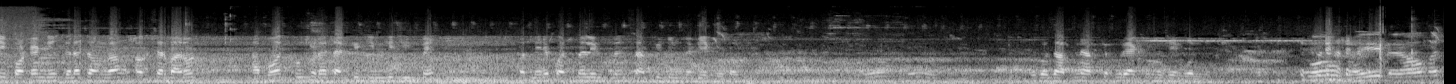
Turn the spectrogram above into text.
और इम्पोर्टेंट न्यूज़ देना चाहूँगा अक्षर बारोट। आप बहुत खुश हो रहे थे आपकी टीम की जीत पे और मेरे पर्सनल इन्फ्लुएंस आपकी टीम में भी एक होता है बिकॉज़ आपने आपके पूरे एक्ट में मुझे इन्वॉल्व किया भाई डराओ मत।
